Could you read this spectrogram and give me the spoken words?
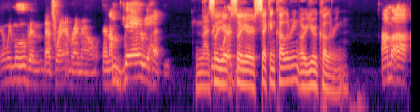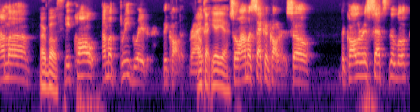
And we move, and that's where I am right now. And I'm very happy. Nice. So you you're so you're second coloring or you're coloring I'm a, I'm a, or both? they call, I'm a pre-grader, they call it, right? Okay. Yeah. Yeah. So I'm a second colorist. So the colorist sets the look.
